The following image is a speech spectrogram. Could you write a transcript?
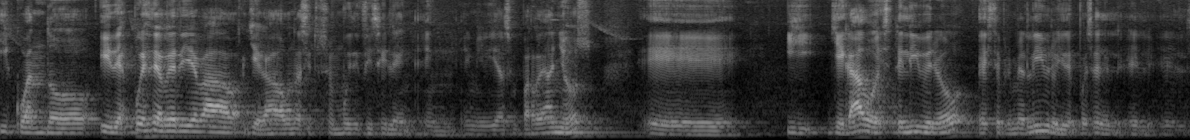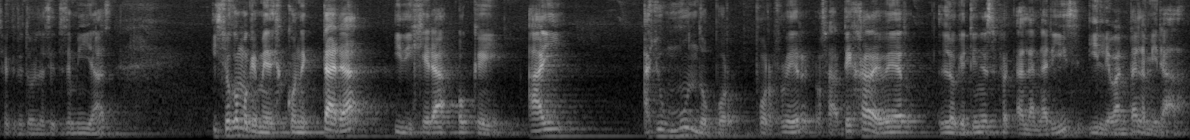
Y cuando, y después de haber llevado, llegado a una situación muy difícil en, en, en mi vida hace un par de años, eh, y llegado este libro, este primer libro y después el, el, el, secreto de las siete semillas, hizo como que me desconectara y dijera, ok, hay hay un mundo por, por ver, o sea, deja de ver lo que tienes a la nariz y levanta la mirada.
